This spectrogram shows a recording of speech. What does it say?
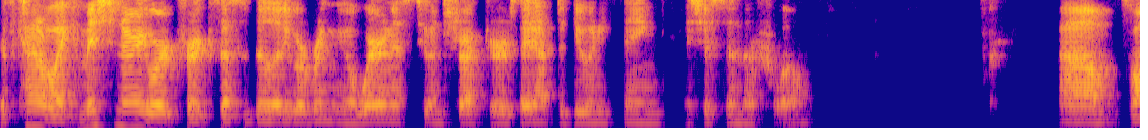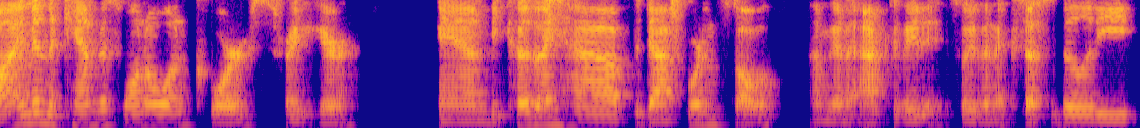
it's kind of like missionary work for accessibility. We're bringing awareness to instructors. They don't have to do anything. It's just in their flow. Um, so I'm in the Canvas 101 course right here. And because I have the dashboard installed, I'm going to activate it. So we have an accessibility,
